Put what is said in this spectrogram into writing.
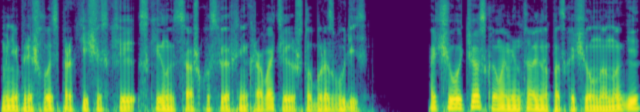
Мне пришлось практически скинуть Сашку с верхней кровати, чтобы разбудить. Отчего тезка моментально подскочил на ноги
